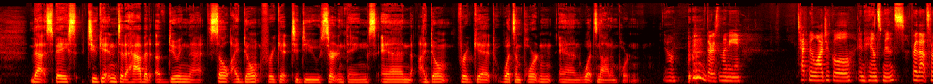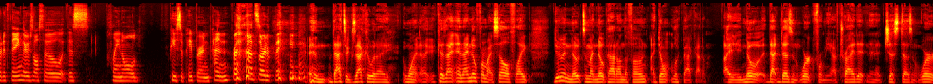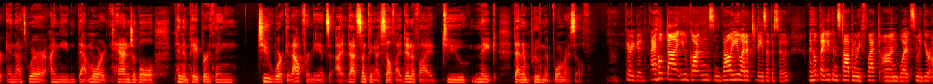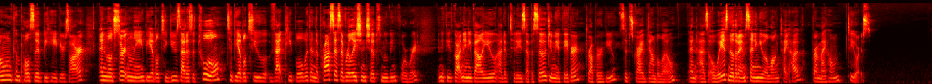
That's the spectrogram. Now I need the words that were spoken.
that space to get into the habit of doing that so I don't forget to do certain things and I don't forget what's important and what's not important. Yeah. There's many technological enhancements for that sort of thing. There's also this plain old piece of paper and pen for that sort of thing. and that's exactly what I want uh, because I and I know for myself like doing notes in my notepad on the phone, I don't look back at them. I know that doesn't work for me. I've tried it and it just doesn't work. And that's where I need that more tangible pen and paper thing to work it out for me. It's I, that's something I self-identify to make that improvement for myself. Yeah, Very good. I hope that you've gotten some value out of today's episode. I hope that you can stop and reflect on what some of your own compulsive behaviors are, and most certainly be able to use that as a tool to be able to vet people within the process of relationships moving forward. And if you've gotten any value out of today's episode, do me a favor, drop a review, subscribe down below. And as always, know that I'm sending you a long, tight hug from my home to yours.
